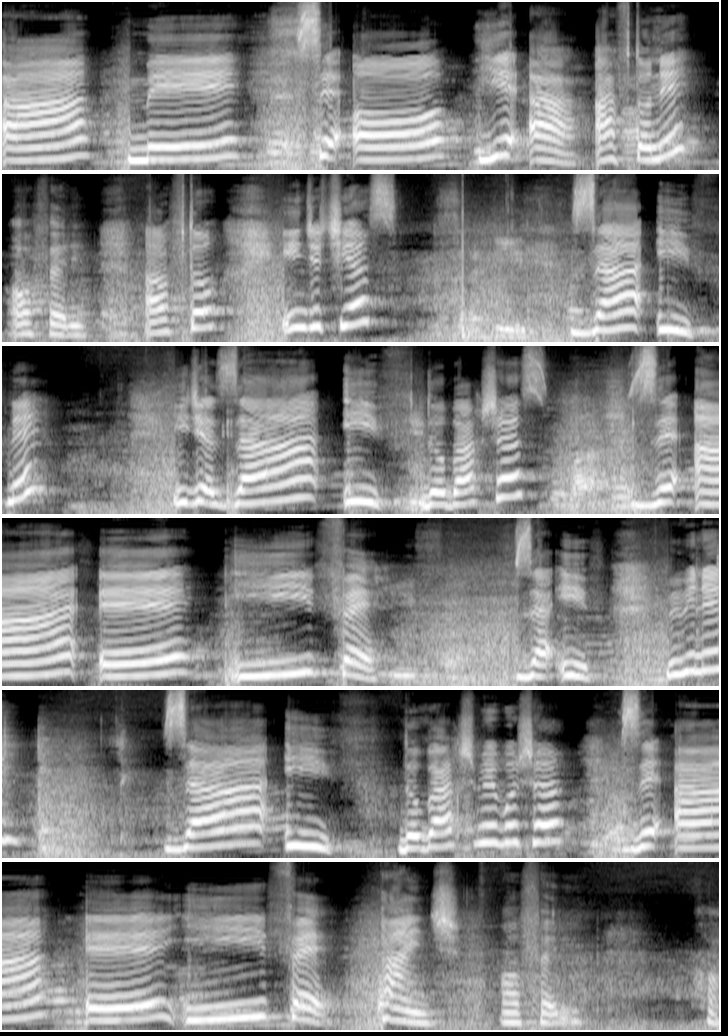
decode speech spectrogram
ا م س آ ی ا. افتانه؟ آفرین. افتا. اینجا چی است ضعیف. نه؟ اینجا ضعیف دو بخش است. ز ا ای ف. ضعیف ببینین. ضعیف دو بخش می باشه. ز ا ا ای ف. پنج. آفرین. خب.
